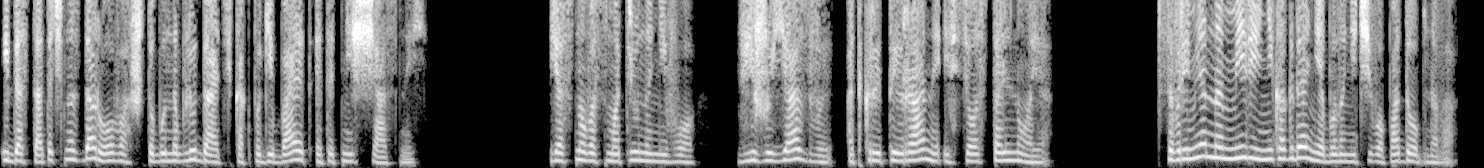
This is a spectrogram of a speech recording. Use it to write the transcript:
и достаточно здорова, чтобы наблюдать, как погибает этот несчастный. Я снова смотрю на него, вижу язвы, открытые раны и все остальное. В современном мире никогда не было ничего подобного.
